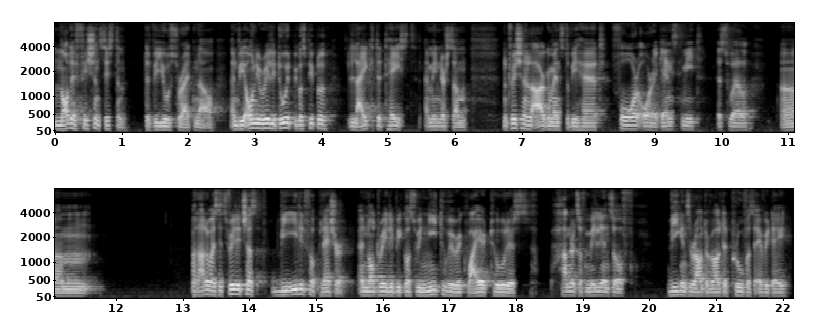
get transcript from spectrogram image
not efficient system that we use right now. And we only really do it because people like the taste. I mean, there's some nutritional arguments to be had for or against meat as well. Um, but otherwise, it's really just we eat it for pleasure and not really because we need to be required to. There's hundreds of millions of vegans around the world that prove us every day.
